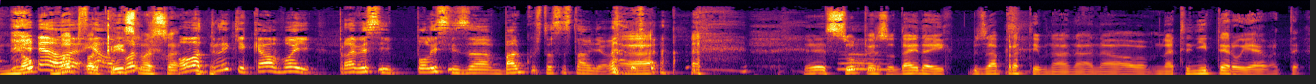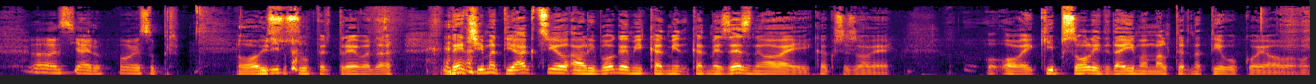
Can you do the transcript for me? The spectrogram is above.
Nope. evo, not for evo, Christmas. Ovo otprilike kao moj privacy policy za banku što se stavlja. e, super su, daj da ih zapratim na, na, na, ovom, na tenjiteru, jevate. O, sjajno, ovo je super. Ovi su super, treba da... Neće imati akciju, ali boga mi, kad, mi, kad me zezne ovaj, kako se zove, ovaj Keep Solid, da imam alternativu koja ovo...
